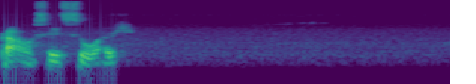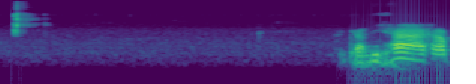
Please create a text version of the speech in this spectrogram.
เก่าๆสวยๆรายการที่ห้าครับ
